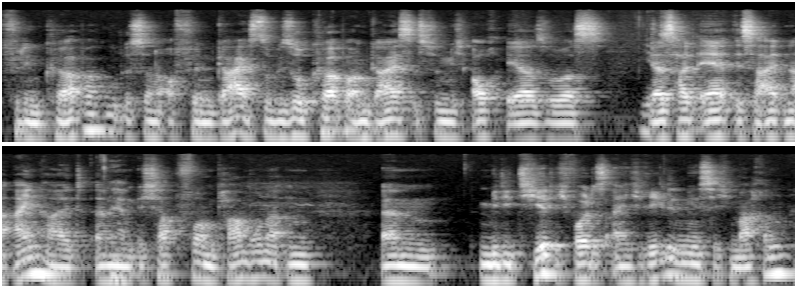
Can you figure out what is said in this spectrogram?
für den Körper gut ist, sondern auch für den Geist. Sowieso Körper und Geist ist für mich auch eher sowas. Ja, ist halt, eher, ist halt eine Einheit. Ähm, ja. Ich habe vor ein paar Monaten ähm, meditiert. Ich wollte es eigentlich regelmäßig machen,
